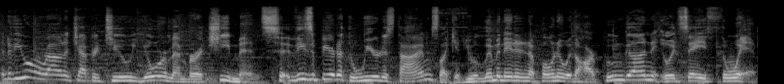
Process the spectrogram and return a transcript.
And if you were around in Chapter 2, you'll remember achievements. These appeared at the weirdest times, like if you eliminated an opponent with a harpoon gun, it would say Thwip.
